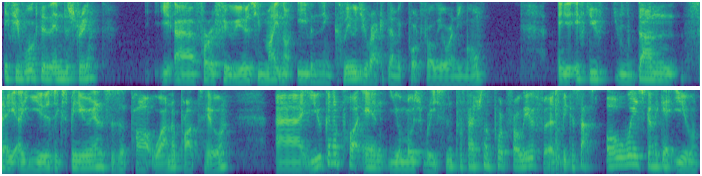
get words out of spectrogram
If you've worked in the industry uh, for a few years, you might not even include your academic portfolio anymore if you've done say a year's experience as a part one or part two uh, you're going to put in your most recent professional portfolio first because that's always going to get you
